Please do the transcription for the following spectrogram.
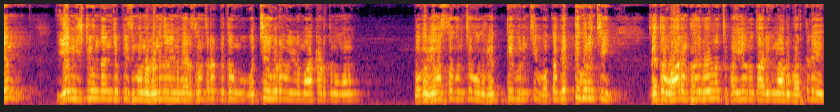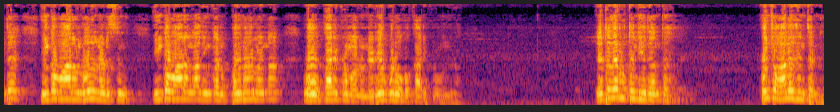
ఏం ఏం హిస్టరీ ఉందని చెప్పేసి మనం రెండు వందల ఎనభై ఆరు సంవత్సరాల క్రితం వచ్చి కూడా ఇక్కడ మాట్లాడుతున్నాం మనం. ఒక వ్యవస్థ గురించి ఒక వ్యక్తి గురించి ఒక వ్యక్తి గురించి గత వారం పది రోజుల నుంచి పదిహేనో తారీఖు నాడు బర్త్డే అయితే ఇంకా వారం రోజులు నడుస్తుంది. ఇంకా వారం కాదు ఇంకా పది రోజులైనా ఓ కార్యక్రమాలు ఉన్నాయి. రేపు కూడా ఒక కార్యక్రమం ఉంది. ఎట్లా జరుగుతుంది ఇదంతా? కొంచెం ఆలోచించండి.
